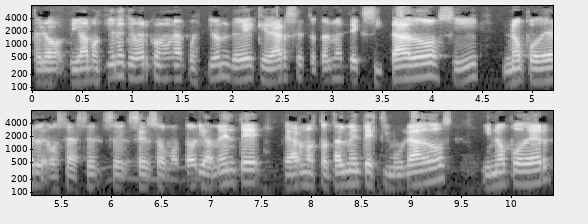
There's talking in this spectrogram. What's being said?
pero digamos, tiene que ver con una cuestión de quedarse totalmente excitado, ¿sí? No poder, o sea, sen- sen- sensomotoriamente, quedarnos totalmente estimulados y no poder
